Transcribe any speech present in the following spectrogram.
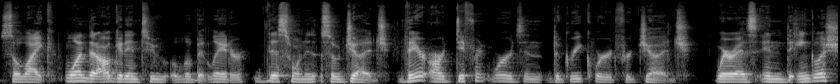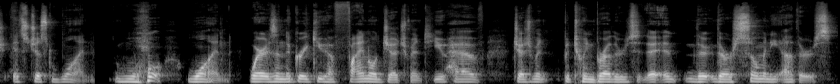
So, like one that I'll get into a little bit later, this one is so judge. There are different words in the Greek word for judge, whereas in the English, it's just one. One. Whereas in the Greek, you have final judgment, you have judgment between brothers, and there, there are so many others.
